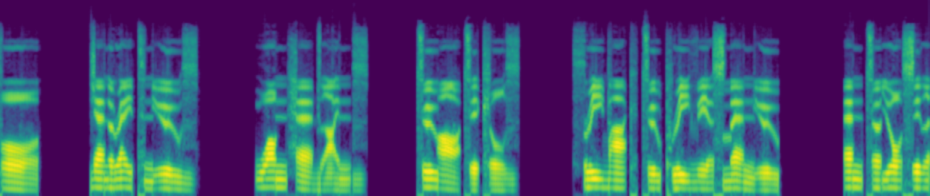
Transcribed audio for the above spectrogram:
4. Generate news. 1 headlines. 2 articles. 3 back to previous menu. Enter your select.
